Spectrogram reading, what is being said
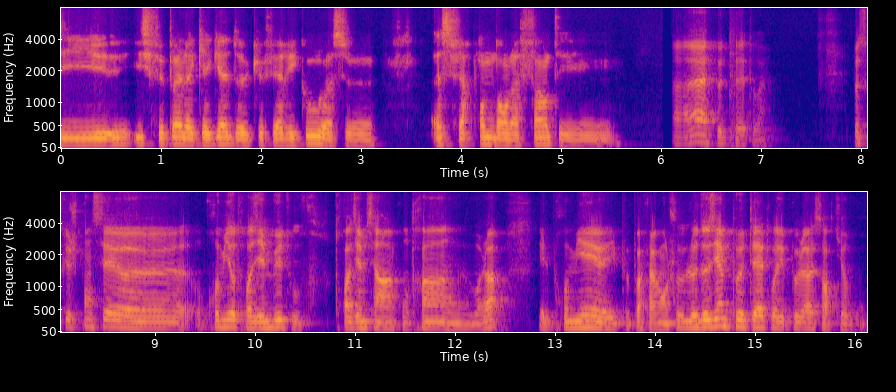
il, il, se fait pas la cagade que fait Rico à se, à se faire prendre dans la feinte et. Ah, peut-être, ouais parce que je pensais euh, au premier, au troisième but, ou troisième c'est un contre un, euh, voilà. Et le premier, euh, il peut pas faire grand chose. Le deuxième, peut-être, ouais, il peut la sortir. Bon,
